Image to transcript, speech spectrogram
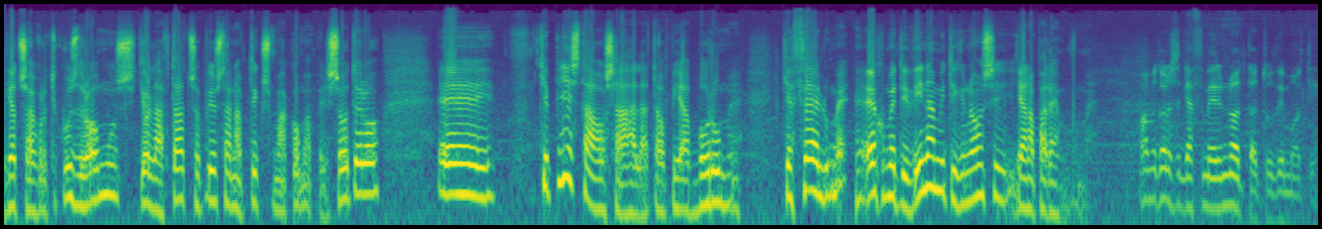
για τους αγροτικούς δρόμους και όλα αυτά, τους οποίους θα αναπτύξουμε ακόμα περισσότερο ε, και πλήστα όσα άλλα τα οποία μπορούμε και θέλουμε, έχουμε τη δύναμη, τη γνώση για να παρέμβουμε. Πάμε τώρα στην καθημερινότητα του Δημότη.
